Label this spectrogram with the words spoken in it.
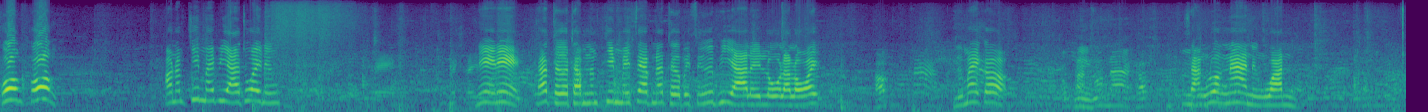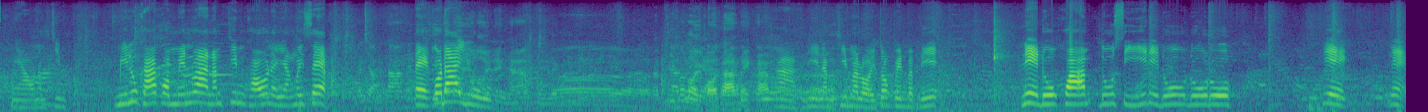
โก้งโก้งเอาน้ำจิ้มไหมพี่ยาถ้วยหนึ่งนี่นี่ถ้าเธอทำน้ำจิ้มไม่แซ่บนะเธอไปซื้อพี่ยาเลยโลละร้อยครับ หรือไม่ก็ต้องผ่านล่วงหน้าครับสั่งล่วงหน้าหนึ่งวันไม่เอาน้ำจิ้มมีลูกค้าคอมเมนต์ว่าน้ำจิ้มเขาเนี่ยยังไม่แซ่บแต่ก็ได้อยู่น้ำ จิ้มอร่อยขอทางหน่อยครับอะนี่น้ำจิ้มอร่อยต้องเป็นแบบนี้ นี่ดูความดูสีดิดูดูดูพี่เอกเนี่ย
